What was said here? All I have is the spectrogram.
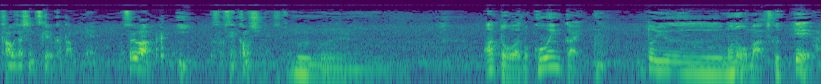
ぱ顔写真つける方もね、それはいい作戦かもしれないですよ。うん。あと、あの、講演会というものを、まあ、作って、はい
